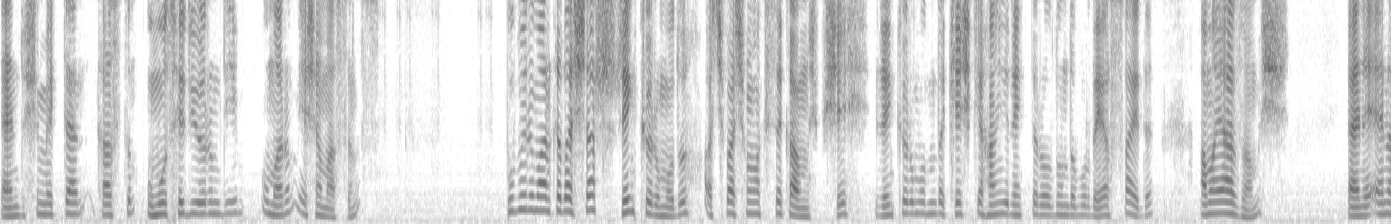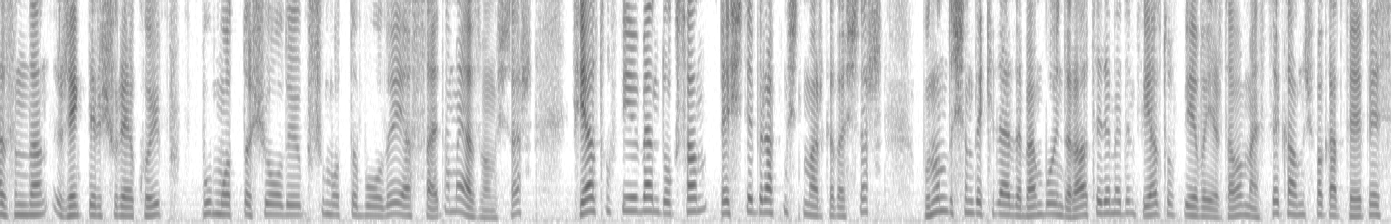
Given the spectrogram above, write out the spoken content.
Yani düşünmekten kastım umut ediyorum diyeyim. Umarım yaşamazsınız. Bu bölüm arkadaşlar renk körü modu. Açıp açmamak size kalmış bir şey. Renk körü modunda keşke hangi renkler olduğunu da burada yazsaydı. Ama yazmamış. Yani en azından renkleri şuraya koyup bu modda şu oluyor, şu modda bu oluyor yazsaydı ama yazmamışlar. Of View'i ben 95'te bırakmıştım arkadaşlar. Bunun dışındakilerde ben bu oyunda rahat edemedim. Of View ayarı tamamen size kalmış fakat FPS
